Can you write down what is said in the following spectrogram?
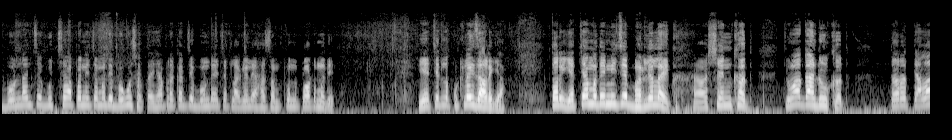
बोंडांचे गुच्छ आपण याच्यामध्ये बघू शकता. ह्या प्रकारचे बोंड याच्यात लागलेले हा संपूर्ण प्लॉटमध्ये याच्यातलं कुठलंही झाड घ्या. तर याच्यामध्ये मी जे भरलेलं आहे शेणखत किंवा गांडूळ खत तर त्याला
